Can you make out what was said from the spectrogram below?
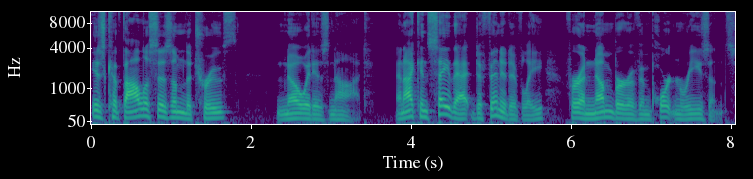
Is Catholicism the truth? No, it is not. And I can say that definitively for a number of important reasons.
